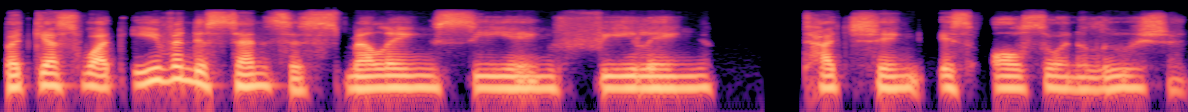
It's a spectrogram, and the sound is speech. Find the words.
but guess what? Even the senses smelling seeing feeling touching is also an illusion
